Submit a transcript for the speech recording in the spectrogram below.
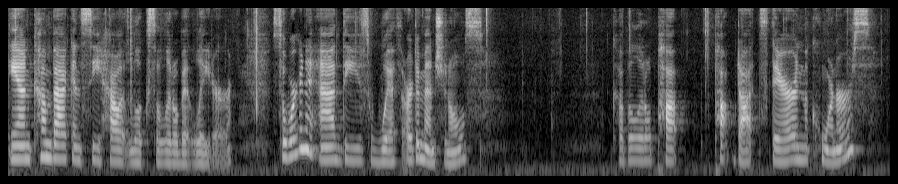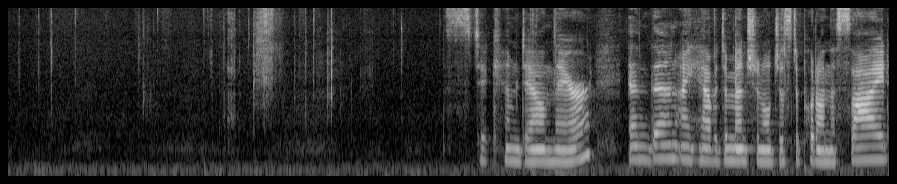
and come back and see how it looks a little bit later. So we're going to add these with our dimensionals. A couple little pop, pop dots there in the corners. Stick him down there. And then I have a dimensional just to put on the side.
